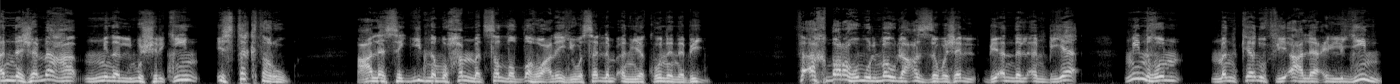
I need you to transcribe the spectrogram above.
أن جماعة من المشركين استكثروا على سيدنا محمد صلى الله عليه وسلم أن يكون نبي. فأخبرهم المولى عز وجل بأن الأنبياء منهم من كانوا في أعلى عليين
